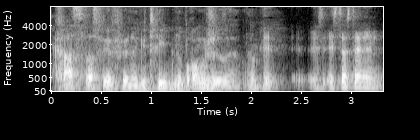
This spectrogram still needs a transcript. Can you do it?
krass, was wir für eine getriebene Branche sind. Ne? Ist, ist, das denn,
